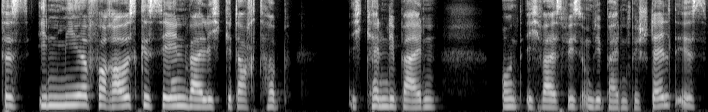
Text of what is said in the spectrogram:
das in mir vorausgesehen, weil ich gedacht habe, ich kenne die beiden und ich weiß, wie es um die beiden bestellt ist.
